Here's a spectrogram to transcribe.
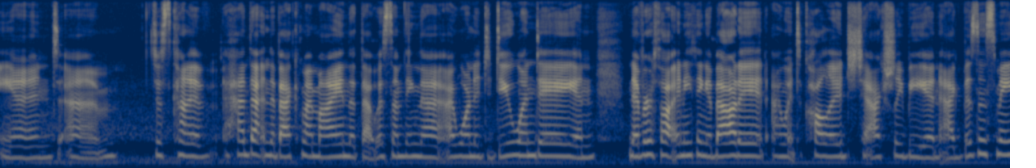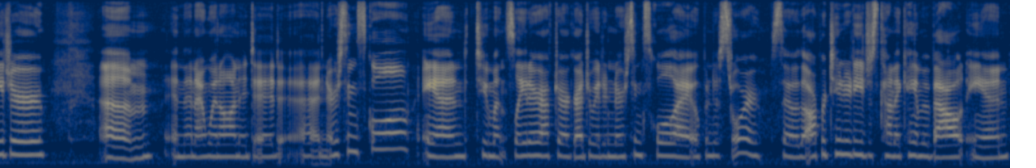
and um, just kind of had that in the back of my mind that that was something that I wanted to do one day and never thought anything about it. I went to college to actually be an ag business major. Um, and then I went on and did nursing school. And two months later, after I graduated nursing school, I opened a store. So the opportunity just kind of came about, and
